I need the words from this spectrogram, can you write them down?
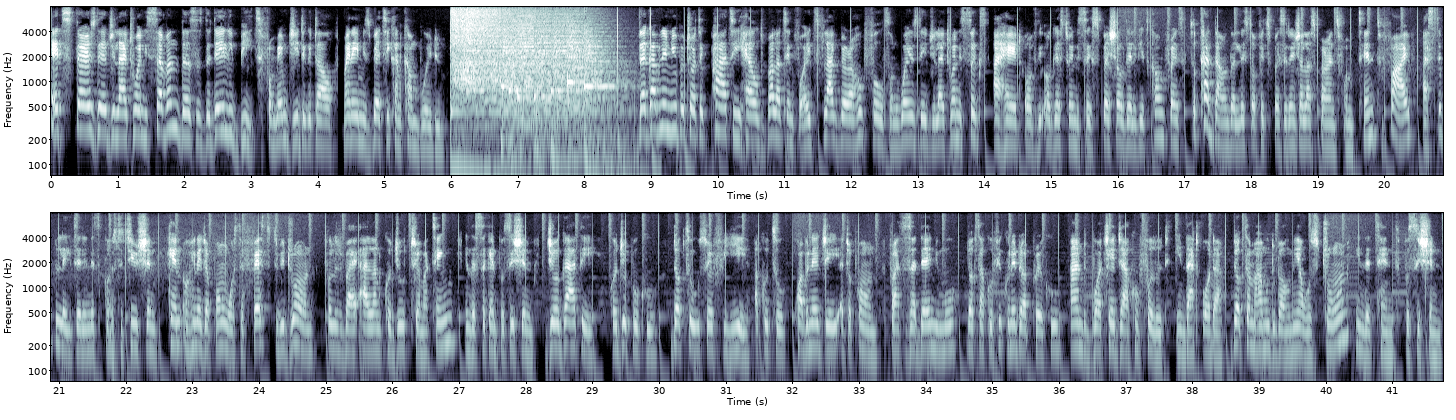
It's Thursday, July 27th. This is the Daily Beat from MG Digital. My name is Betty Kankambuedu. The governing New Patriotic Party held balloting for its flag bearer hopefuls on Wednesday, July 26, ahead of the August 26 Special Delegate Conference to cut down the list of its presidential aspirants from 10 to 5 as stipulated in its constitution. Ken Ohene-Agyapong was the first to be drawn, followed by Alan Kojo Kyerematen in the second position, Joe Ghartey, Kojo Poku, Dr. Owusu Afriyie Akoto, Kwabena J. Agyapong, Francis Addai-Nimoh, Dr. Kofi Konadu Apraku, and Agyarko followed in that order. Dr. Mahamudu Bawumia was drawn in the 10th position.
